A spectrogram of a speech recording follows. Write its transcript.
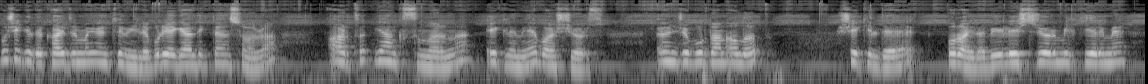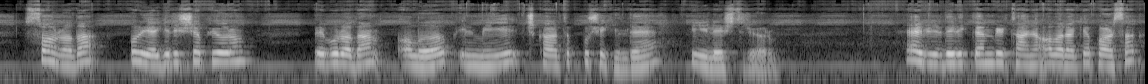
bu şekilde kaydırma yöntemiyle buraya geldikten sonra artık yan kısımlarını eklemeye başlıyoruz. Önce buradan alıp şekilde burayla birleştiriyorum ilk yerimi. Sonra da buraya giriş yapıyorum ve buradan alıp ilmeği çıkartıp bu şekilde birleştiriyorum. Her bir delikten bir tane alarak yaparsak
